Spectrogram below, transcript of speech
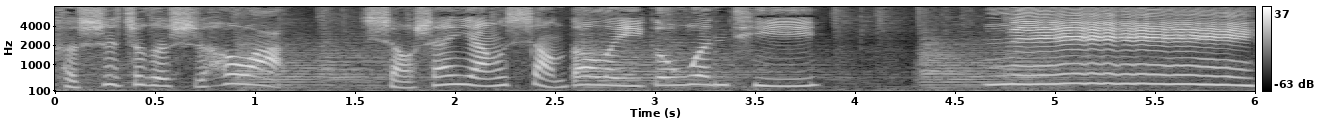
可是这个时候啊，小山羊想到了一个问题：咩？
